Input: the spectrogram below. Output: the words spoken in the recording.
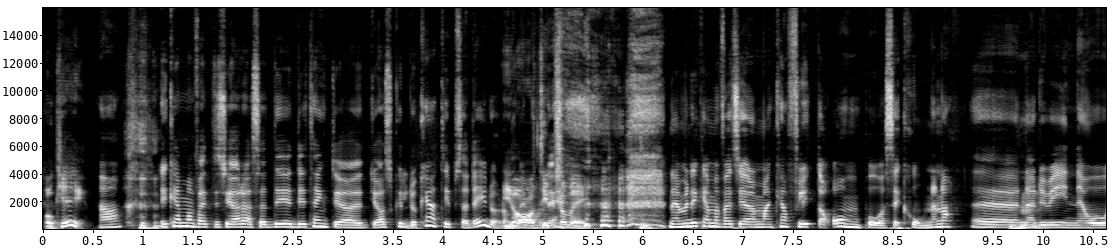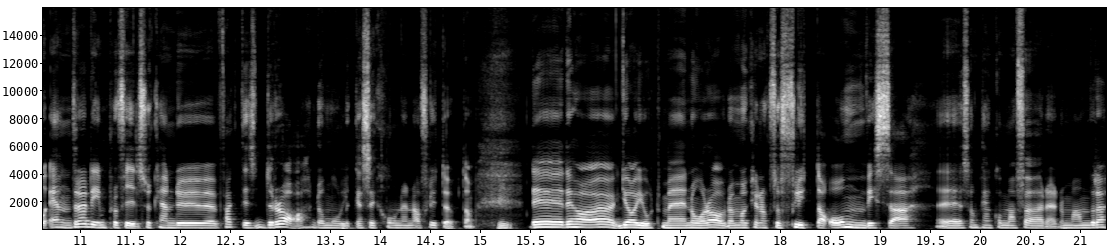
Okej. Okay. Ja, det kan man faktiskt göra. Så det, det tänkte jag att jag skulle... Då kan jag tipsa dig då. ja, tipsa mig. Nej, men det kan man faktiskt göra. Man kan flytta om på sektionerna. Eh, mm. När du är inne och ändrar din profil så kan du faktiskt dra de olika sektionerna och flytta upp dem. Mm. Det, det, har jag gjort med några av dem. Man kan också flytta om vissa eh, som kan komma före de andra.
